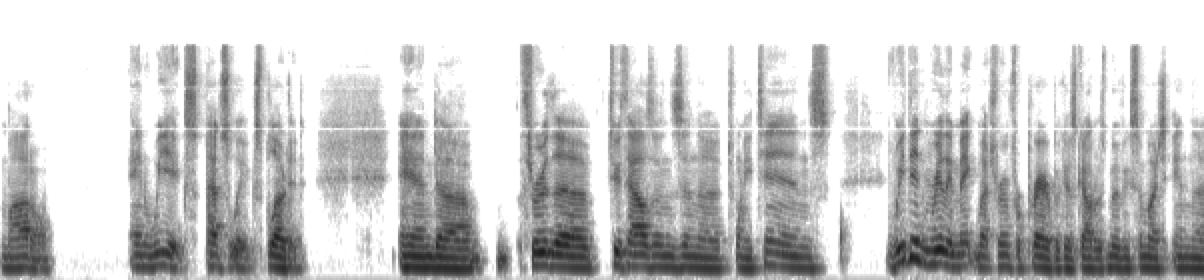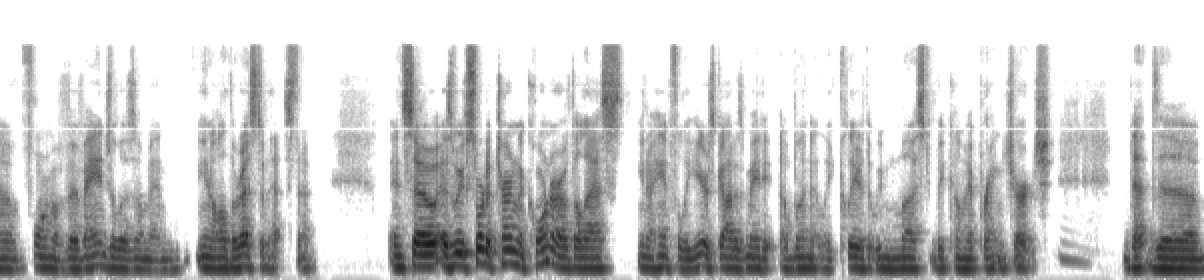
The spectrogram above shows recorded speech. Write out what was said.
model, and we ex- absolutely exploded. And uh, through the 2000s and the 2010s, we didn't really make much room for prayer because God was moving so much in the form of evangelism and you know all the rest of that stuff. And so as we've sort of turned the corner of the last you know handful of years, God has made it abundantly clear that we must become a praying church. Mm. That the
